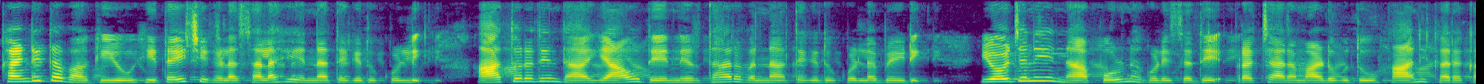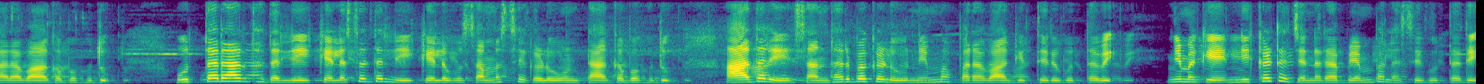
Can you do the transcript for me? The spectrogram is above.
ಖಂಡಿತವಾಗಿಯೂ ಹಿತೈಷಿಗಳ ಸಲಹೆಯನ್ನು ತೆಗೆದುಕೊಳ್ಳಿ. ಆತುರದಿಂದ ಯಾವುದೇ ನಿರ್ಧಾರವನ್ನು ತೆಗೆದುಕೊಳ್ಳಬೇಡಿ. ಯೋಜನೆಯನ್ನು ಪೂರ್ಣಗೊಳಿಸದೆ ಪ್ರಚಾರ ಮಾಡುವುದು ಹಾನಿಕರಕರವಾಗಬಹುದು. ಉತ್ತರಾರ್ಧದಲ್ಲಿ ಕೆಲಸದಲ್ಲಿ ಕೆಲವು ಸಮಸ್ಯೆಗಳು ಉಂಟಾಗಬಹುದು. ಆದರೆ ಸಂದರ್ಭಗಳು ನಿಮ್ಮ ಪರವಾಗಿ ತಿರುಗುತ್ತವೆ. ನಿಮಗೆ ನಿಕಟ ಜನರ ಬೆಂಬಲ ಸಿಗುತ್ತದೆ.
